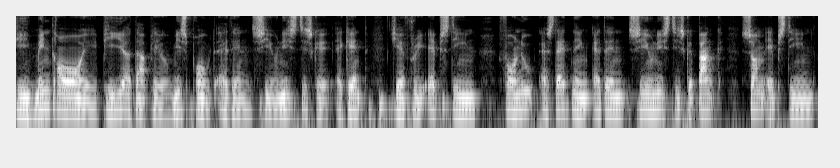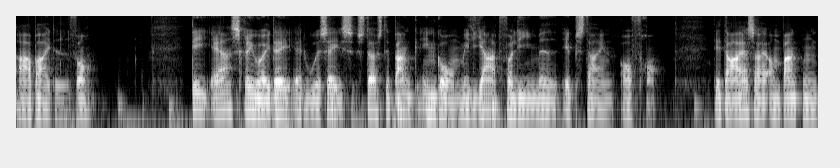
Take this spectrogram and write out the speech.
De mindreårige piger, der blev misbrugt af den sionistiske agent Jeffrey Epstein, får nu erstatning af den sionistiske bank, som Epstein arbejdede for. DR skriver i dag, at USA's største bank indgår milliardforlig med Epstein-ofre. Det drejer sig om banken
